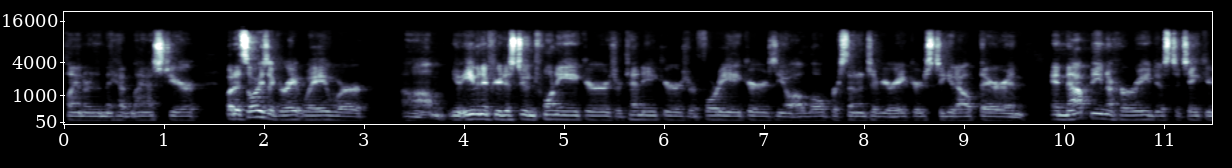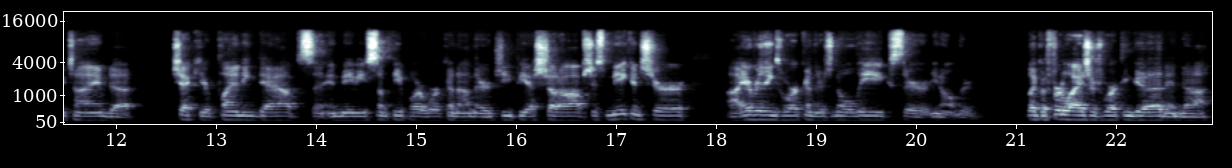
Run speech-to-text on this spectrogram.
planter than they had last year. But it's always a great way where um, you know, even if you're just doing 20 acres or 10 acres or 40 acres, you know, a low percentage of your acres to get out there and and not be in a hurry, just to take your time to check your planting depths. And maybe some people are working on their GPS shutoffs, just making sure uh, everything's working. There's no leaks. There, you know, their liquid fertilizer's working good. And uh,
